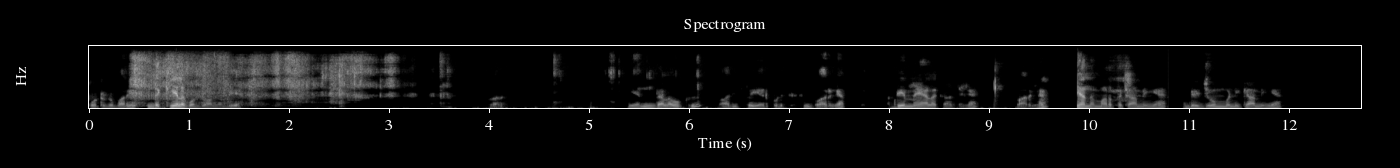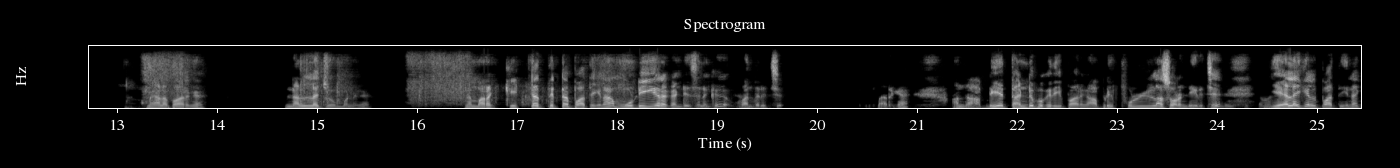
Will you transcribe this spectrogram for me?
போட்டுட்டு பாருங்கள் இந்த கீழே கொண்டு வாங்க அப்படியே. எந்த அளவுக்கு பாதிப்பை ஏற்படுத்திருக்குன்னு பாருங்கள் அப்படியே மேலே காட்டுங்க. பாருங்கள் பாருங்க அந்த மரத்தை காமிங்க. அப்படியே ஜூம் பண்ணி காமிங்க. மேலே பாருங்க. நல்ல ஜூம் பண்ணுங்க. இந்த மரம் கிட்டத்தட்ட பார்த்தீங்கன்னா முடியிற கண்டிஷனுக்கு வந்துருச்சு. பாருங்க. அந்த அப்படியே தண்டு பகுதி பாருங்க. அப்படியே ஃபுல்லாக சுரண்டிருச்சு. இலைகள் பார்த்தீங்கன்னா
